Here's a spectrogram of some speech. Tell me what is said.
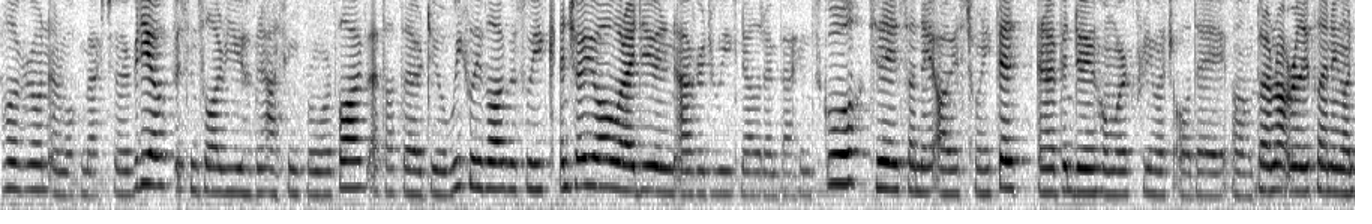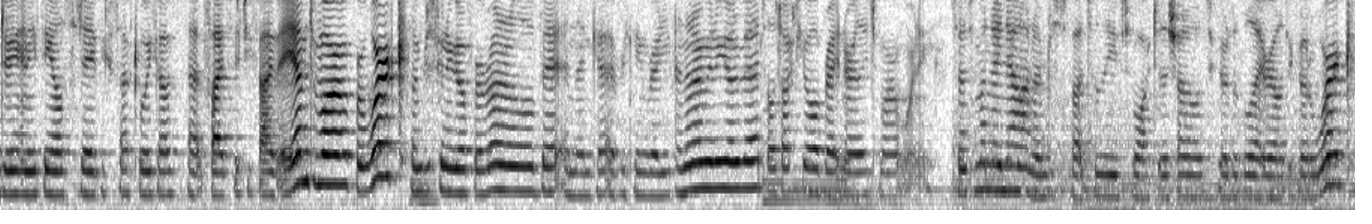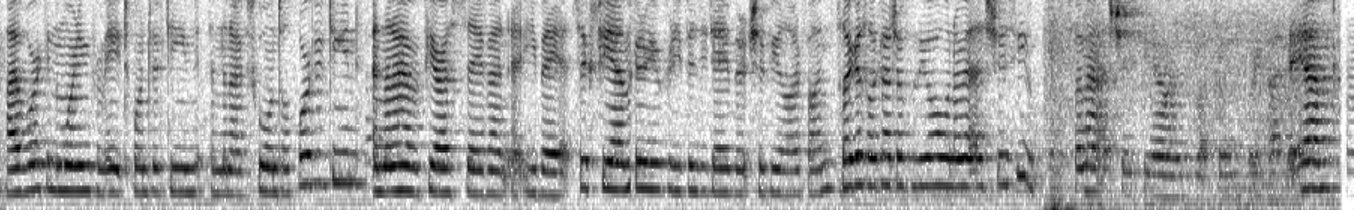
Hello everyone and welcome back to another video. But since a lot of you have been asking for more vlogs, I thought that I would do a weekly vlog this week and show you all what I do in an average week now that I'm back in school. Today is Sunday, August 25th, and I've been doing homework pretty much all day, um, but I'm not really planning on doing anything else today because I have to wake up at 5.55 a.m. tomorrow for work. So I'm just gonna go for a run a little bit and then get everything ready, and then I'm gonna go to bed. So I'll talk to you all bright and early tomorrow morning. So it's Monday now and I'm just about to leave to walk to the shuttle to go to the light rail to go to work. I have work in the morning from 8 to 1.15 and then I have school until 4.15 and then I have a PRSA event at eBay at 6 p.m. It's gonna be a pretty busy day, but it should be a lot of fun. So I guess I'll catch up with you all when I'm at SJSU. So I'm at SJSU now and it's about 7.45 a.m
